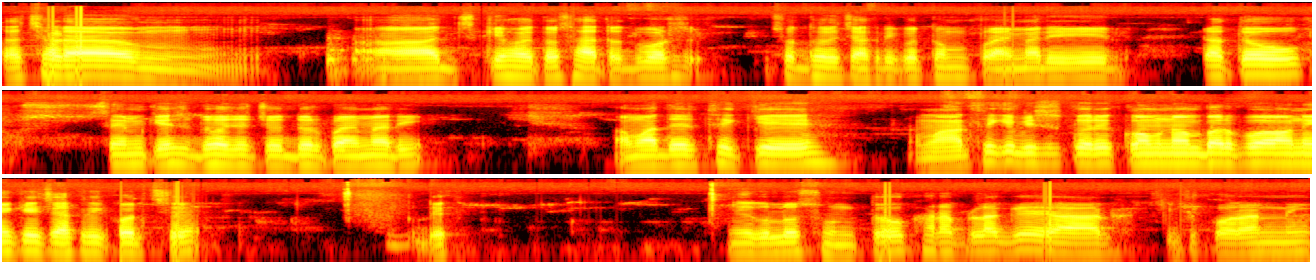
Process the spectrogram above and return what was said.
তাছাড়া আজকে হয়তো সাত, আট বছর ধরে চাকরি করতাম প্রাইমারিটাতেও সেম কেস দু হাজার চোদ্দোর প্রাইমারি আমাদের থেকে, আমার থেকে বিশেষ করে কম নাম্বার পাওয়া অনেকেই চাকরি করছে। দেখ, এগুলো শুনতেও খারাপ লাগে, আর কিছু করার নেই।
